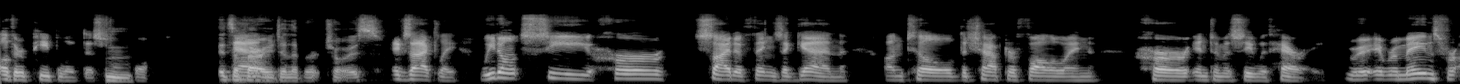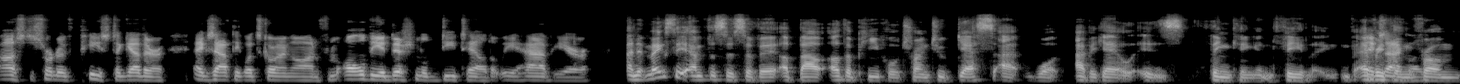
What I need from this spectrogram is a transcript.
other people at this Mm. point. It's a And- very deliberate choice. Exactly. We don't see her side of things again until the chapter following her intimacy with Harry. It remains for us to sort of piece together exactly what's going on from all the additional detail that we have here. And it makes the emphasis of it about other people trying to guess at what Abigail is thinking and feeling. Everything Exactly. from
